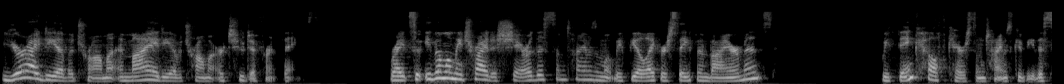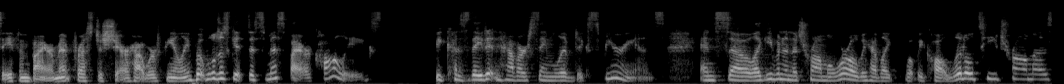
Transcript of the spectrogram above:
your idea of a trauma and my idea of a trauma are two different things, right? So even when we try to share this sometimes and what we feel like are safe environments, we think healthcare sometimes could be the safe environment for us to share how we're feeling, but we'll just get dismissed by our colleagues because they didn't have our same lived experience. And so, like, even in the trauma world, we have like what we call little t traumas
